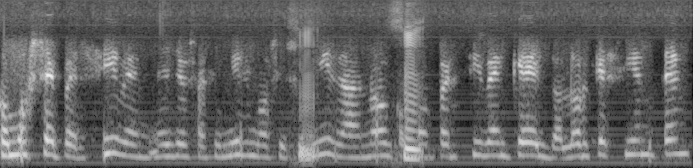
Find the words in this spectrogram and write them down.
cómo se perciben ellos a sí mismos y su Mm. vida, ¿no? Cómo Mm. perciben que el dolor que sienten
